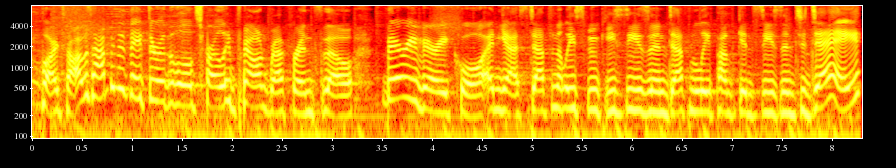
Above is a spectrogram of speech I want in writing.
large. I was happy that they threw in the little Charlie Brown reference, though. Very, very cool. And yes, definitely spooky season, definitely pumpkin season. Today,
